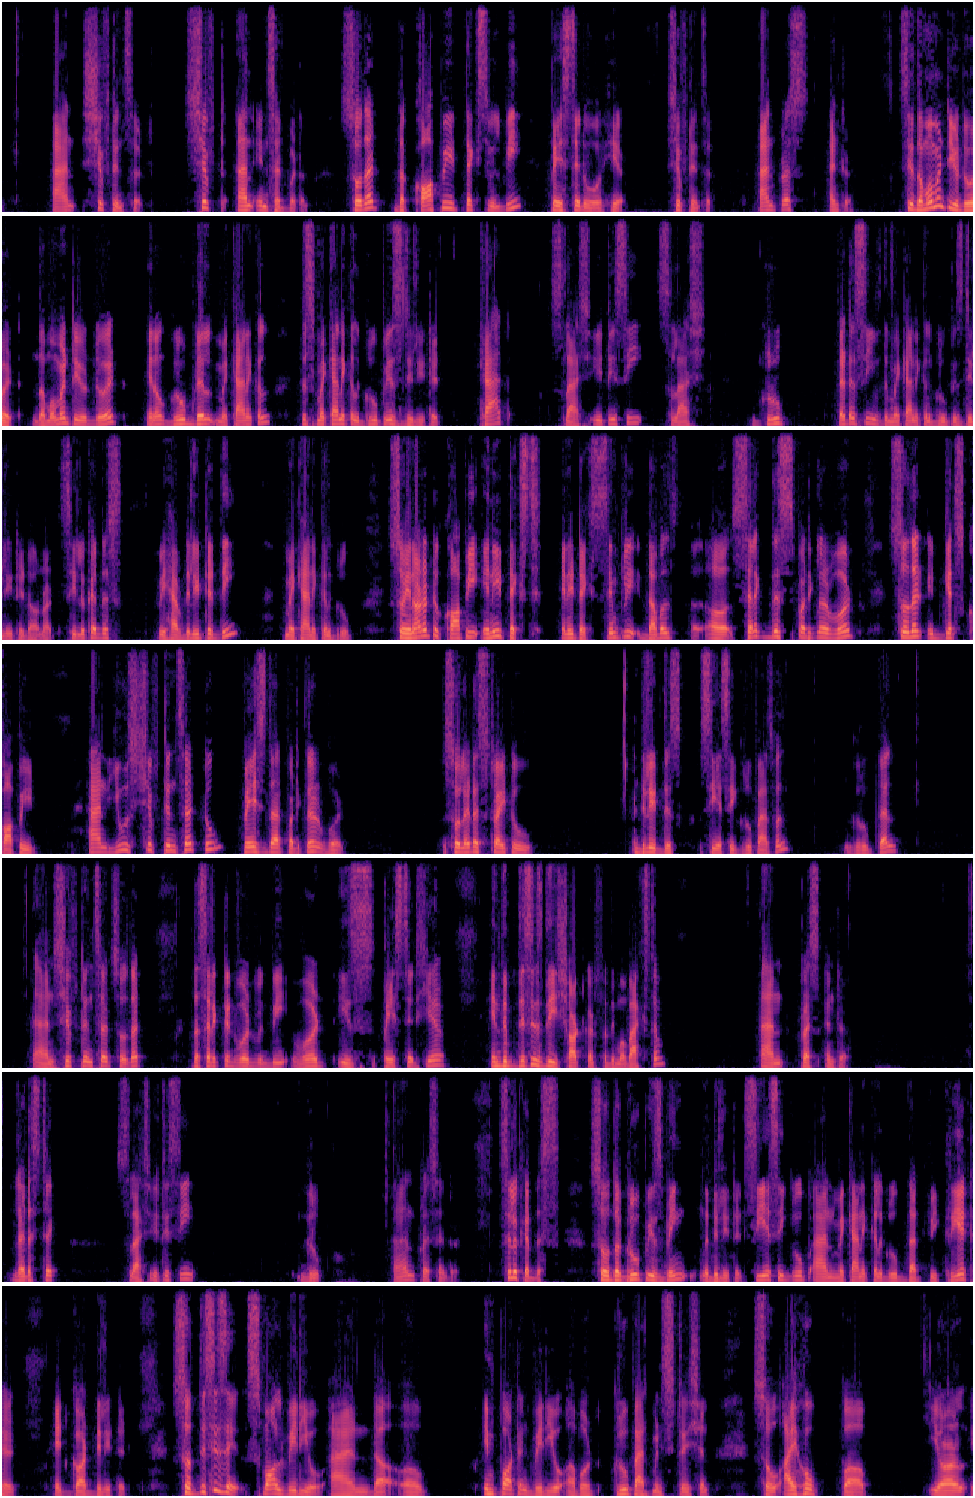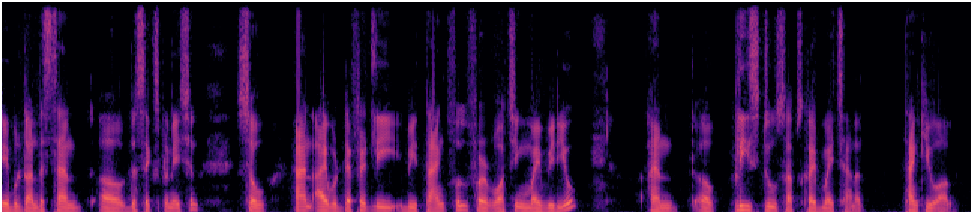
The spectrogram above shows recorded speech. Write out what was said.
and shift insert, shift and insert button so that the copied text will be pasted over here. Shift insert and press enter. See the moment you do it, the moment you do it, you know group del mechanical, this mechanical group is deleted. Cat slash etc slash group. Let us see if the mechanical group is deleted or not. See look at this. We have deleted the mechanical group. So in order to copy any text, any text, simply double uh, select this particular word so that it gets copied and use shift insert to paste that particular word. So let us try to delete this CSE group as well group del and shift insert so that the selected word will be word is pasted here. In the this is the shortcut for the mobaxterm and press enter. Let us check slash etc group and press enter so look at this so the group is being deleted cse group and mechanical group that we created it got deleted so this is a small video and uh, uh, important video about group administration so i hope uh, you're able to understand uh, this explanation. So, and I would definitely be thankful for watching my video and uh, please do subscribe my channel. Thank you all.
